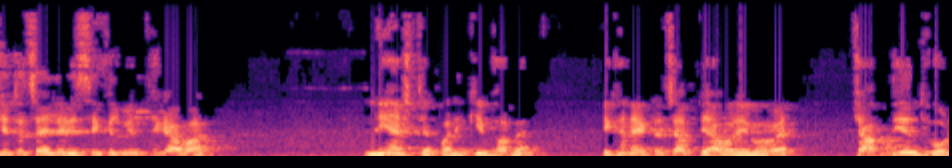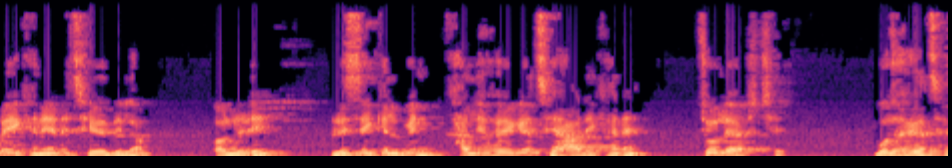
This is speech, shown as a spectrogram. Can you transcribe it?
সেটা চাইলে রিসাইকেল বিন থেকে আবার নিয়ে আসতে পারি। কীভাবে? এখানে একটা চাপ দিয়ে আবার এইভাবে চাপ দিয়ে ধরে এখানে এনে ছেড়ে দিলাম। অলরেডি রিসাইকেল বিন খালি হয়ে গেছে আর এখানে চলে আসছে। বোঝা গেছে?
